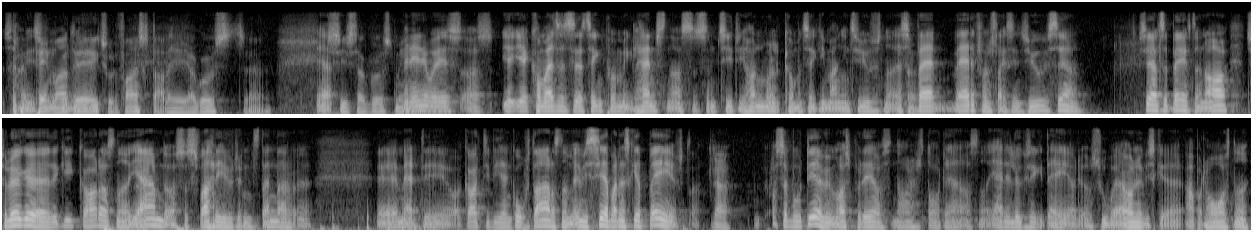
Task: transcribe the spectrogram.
Så det pænt meget. Det er ikke? ikke Tour de France, starter her i august, øh, Ja. sidste august. Men jeg. anyways, også, jeg, jeg kommer altid til at tænke på Mikkel Hansen, også, som tit i håndbold kommer til at give mange interviews og sådan noget. Altså, Ja. hvad, hvad er det for en slags interview, vi ser? Vi ser altså bagefter, Nå, tillykke, det gik godt og sådan noget. Ja, men og så svarer de jo den standard øh, med, at det var godt, de lige havde en god start og sådan noget. Men vi ser bare, der sker bagefter. Ja, Og så vurderer vi dem også på det, og så, når der står der og sådan noget. Ja, det lykkedes ikke i dag, og det var super ærgerligt, vi skal arbejde hårdere og sådan noget.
